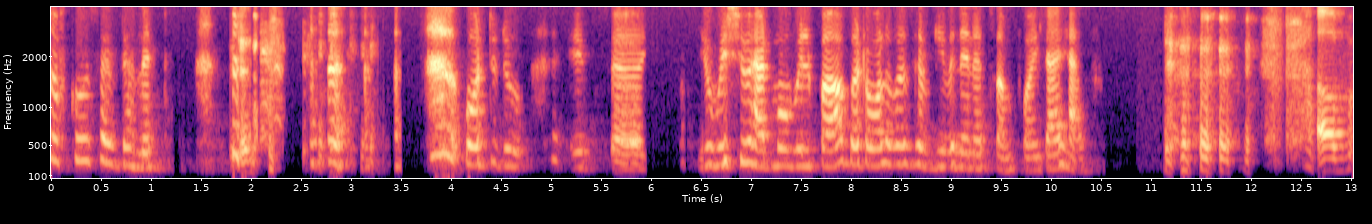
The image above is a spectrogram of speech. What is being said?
Of course, I've done it. what to do? It's uh, uh, you wish you had more willpower, but all of us have given in at some point. I have. um,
